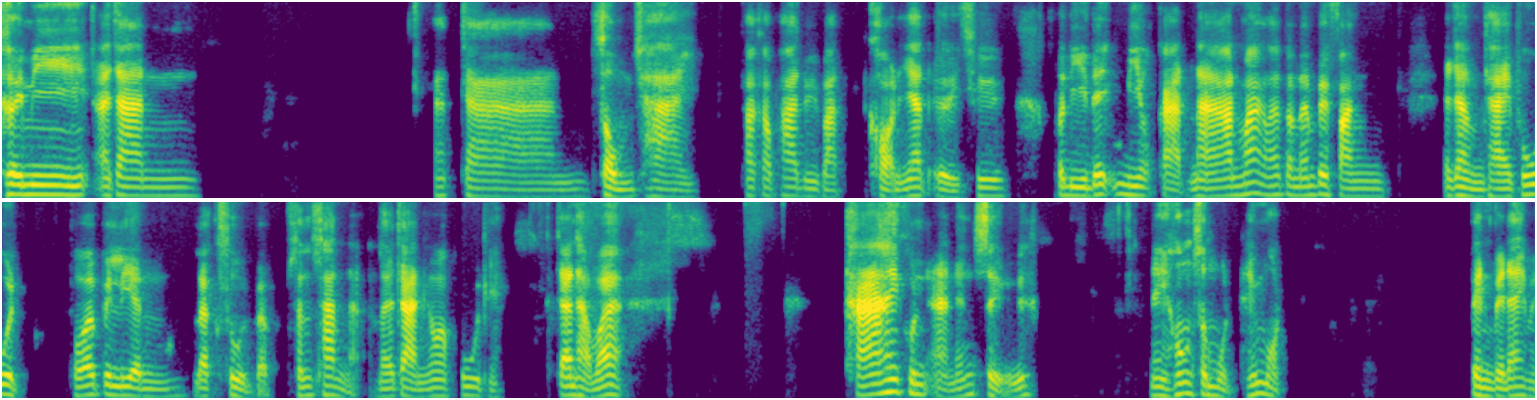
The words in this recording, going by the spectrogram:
เคยมีอาจารย์ อาจารย์สมชายพระกพาสวิวัฒน์ขออนุญาตเอ่ยชื่อ พอดีได้มีโอกาสนานมากแล้ว ตอนนั้นไปฟังอาจารย์สมชายพูด เพราะว่าไปเรียนหลักสูตรแบบสั้นๆอะ แล้วอาจารย์ก็มาพูดไงอาจารย์ถามว่า ท้าให้คุณอ่านหนังสือในห้องสมุดให้หมด เป็นไปได้ไหม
